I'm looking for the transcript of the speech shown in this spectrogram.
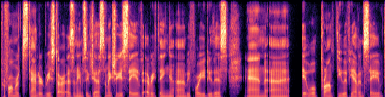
perform a standard restart as the name suggests, so make sure you save everything uh, before you do this and uh, it will prompt you if you haven't saved.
